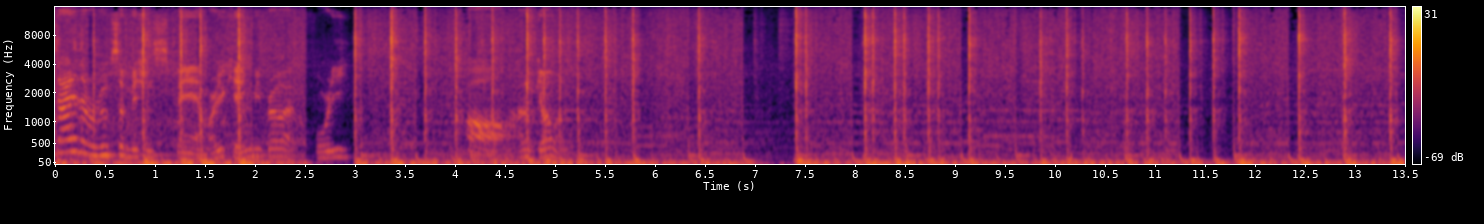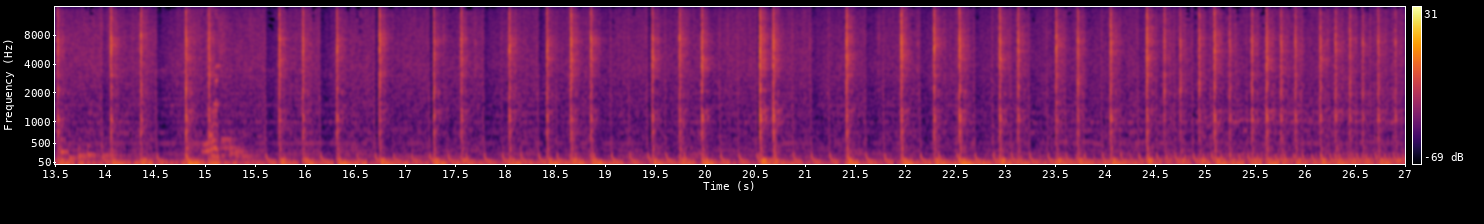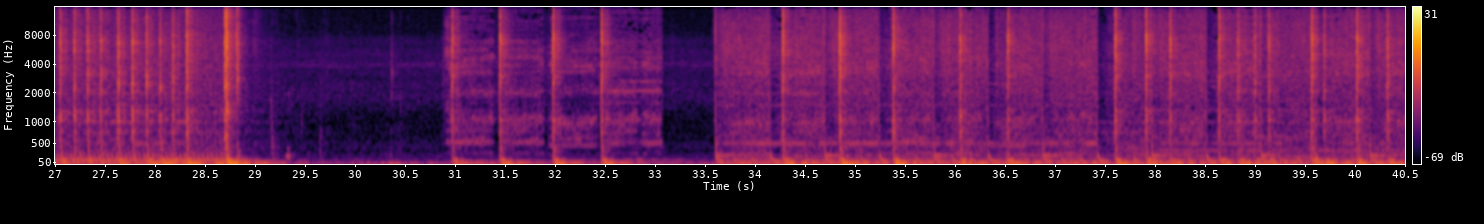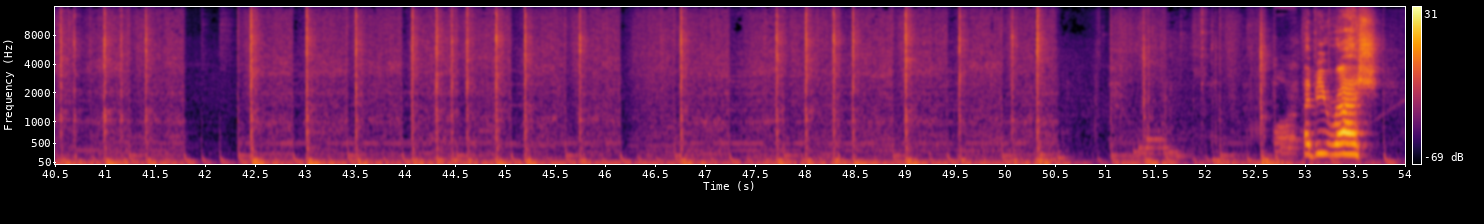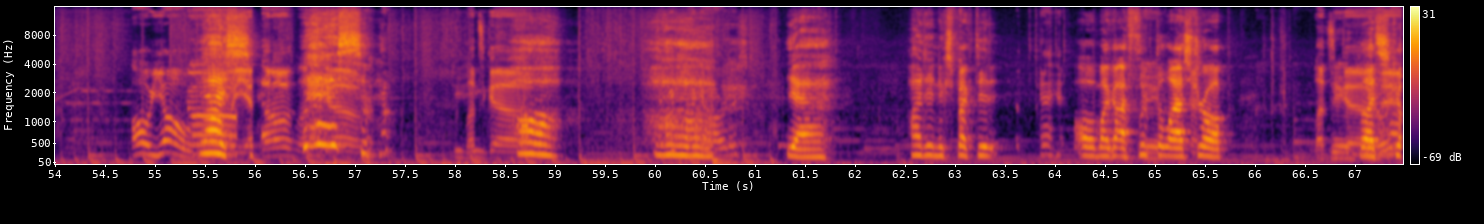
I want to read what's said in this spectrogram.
died in the remove submission spam. Are you kidding me, bro? At 40? Oh, I was going. I beat Rash. Oh, yo. Oh, oh, yes. Yo, let's Yes. go. Let's go. Oh. Oh. Yeah. I didn't expect it. Oh my god, I flipped the last drop. Let's Dude, go. Let's go.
